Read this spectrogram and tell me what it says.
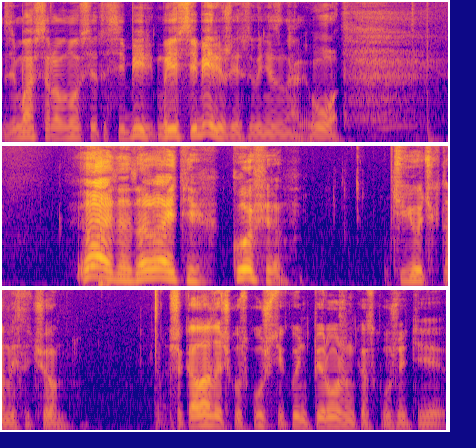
Зима все равно, все это Сибирь. Мы из Сибири же, если вы не знали. Вот. Ладно, давайте кофе чаечек там, если что. Шоколадочку скушайте, какой-нибудь пироженка скушайте.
